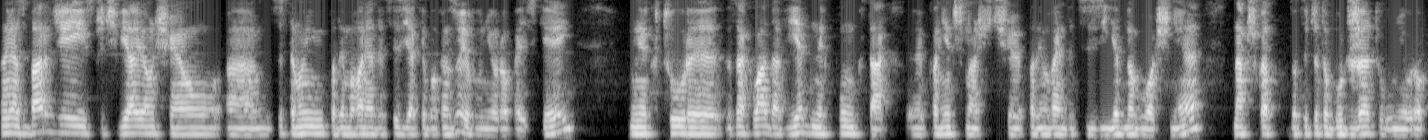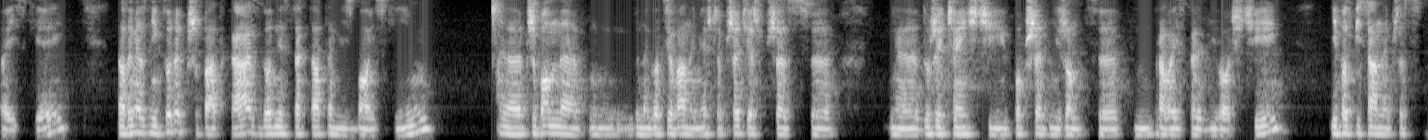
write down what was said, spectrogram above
natomiast bardziej sprzeciwiają się systemowi podejmowania decyzji, jakie obowiązuje w Unii Europejskiej który zakłada w jednych punktach e, konieczność podejmowania decyzji jednogłośnie, na przykład dotyczy to budżetu Unii Europejskiej. Natomiast w niektórych przypadkach, zgodnie z traktatem lizbońskim, e, przypomnę, wynegocjowanym jeszcze przecież przez e, dużej części poprzedni rząd Prawa i Sprawiedliwości i podpisany przez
